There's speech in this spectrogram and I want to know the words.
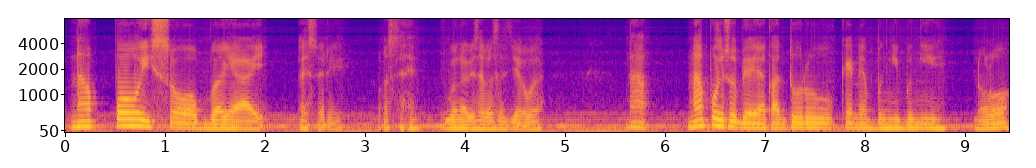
Napo iso bayai Eh sorry. Maksudnya gue gak bisa bahasa Jawa. Nah iso biayakan turu kene bengi-bengi Nolo.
